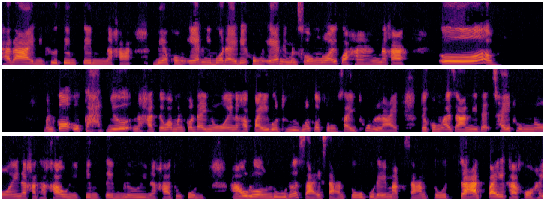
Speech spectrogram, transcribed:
ถ้าได้นี่คือเต็มๆนะคะแบบของแอสนี่บ่ได้เด็กของแอสนี่มันสองร้อยกว่าหางนะคะ เออ มันก็โอกาสเยอะนะคะ แต่ว่ามันก็ได้น้อยนะคะ ไปบ่ถึงมันก็สงสัยทุนหลาย แต่ของอาจารย์นี่ได้ใช้ทุนน้อยนะคะ ถ้าเข้านี่เต็มๆเลยนะคะ ทุกคนเอาลองดูเด้อสายสามตัวผู้ใดหมักสามตัวจัดไปค่ะ ขอให้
